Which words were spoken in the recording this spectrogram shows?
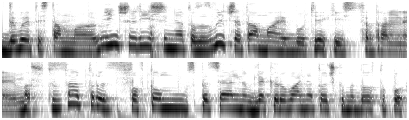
дивитись там е, інше рішення, то зазвичай там має бути якийсь центральний маршрутизатор з софтом спеціальним для керування точками доступу,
